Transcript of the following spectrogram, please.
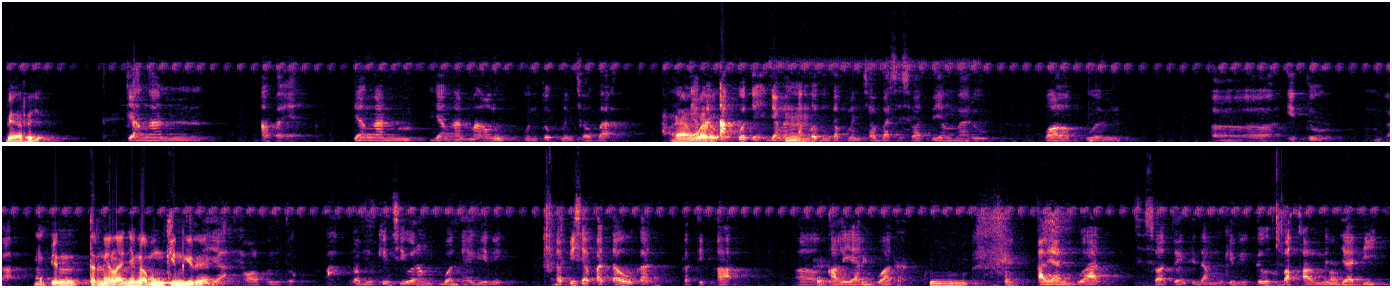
biar jangan apa ya? Jangan jangan malu untuk mencoba. Yang jangan baru. takut ya jangan Hmm. takut untuk mencoba sesuatu yang baru. Walaupun eh, itu enggak. Mungkin ternilainya nggak mungkin gitu ya? Ya walaupun itu ah nggak mungkin sih orang buat kayak gini. Tapi siapa tahu kan ketika eh, kalian buat Aku. kalian buat sesuatu yang tidak mungkin itu bakal menjadi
